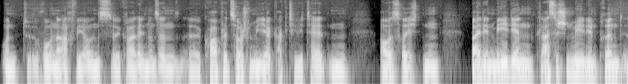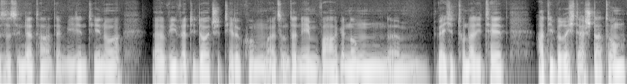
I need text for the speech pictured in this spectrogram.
und wonach wir uns äh, gerade in unseren äh, Corporate Social Media Aktivitäten ausrichten. Bei den Medien, klassischen Medien, Print, ist es in der Tat der Medientenor. Äh, wie wird die Deutsche Telekom als Unternehmen wahrgenommen? Ähm, welche Tonalität hat die Berichterstattung?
